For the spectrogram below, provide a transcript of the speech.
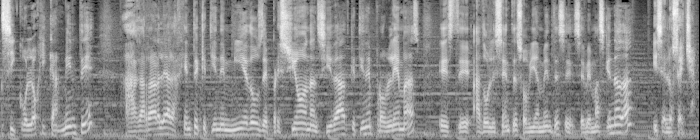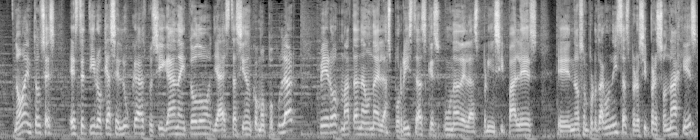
psicológicamente a agarrarle a la gente que tiene miedos, depresión, ansiedad, que tiene problemas, este, adolescentes obviamente se, se ve más que nada y se los echa. ¿No? Entonces, este tiro que hace Lucas, pues sí gana y todo, ya está siendo como popular, pero matan a una de las porristas, que es una de las principales, eh, no son protagonistas, pero sí personajes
